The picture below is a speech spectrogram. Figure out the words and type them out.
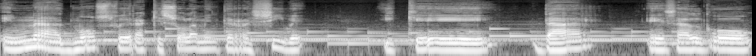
en una atmósfera que solamente recibe y que dar es algo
